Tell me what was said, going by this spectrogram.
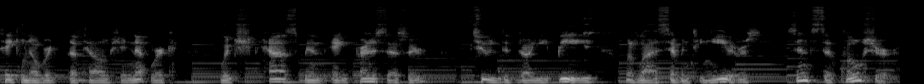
taking over the television network, which has been a predecessor to the WB for the last 17 years since the closure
